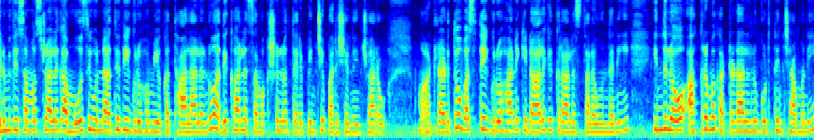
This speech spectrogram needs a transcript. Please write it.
ఎనిమిది సంవత్సరాలుగా మూసి ఉన్న అతిథి గృహం యొక్క తాళాలను అధికారుల సమక్షంలో తెరిపించి పరిశీలించారు. మాట్లాడుతూ వసతి గృహానికి నాలుగు ఎకరాల స్థలం ఉందని ఇందులో అక్రమ కట్టడాలను గుర్తించామని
